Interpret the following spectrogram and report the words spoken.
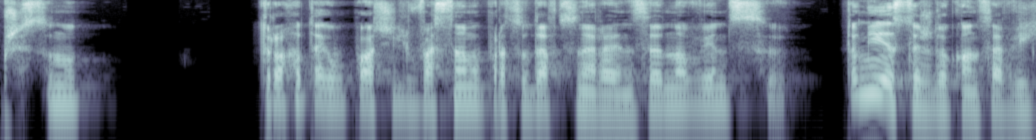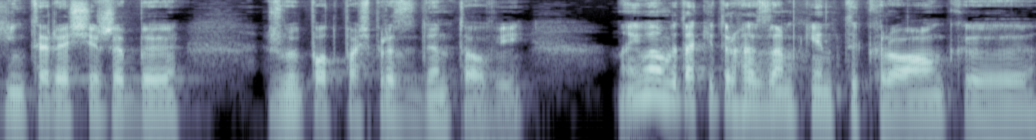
Przez to no, trochę tak by płacili własnemu pracodawcy na ręce, no więc to nie jest też do końca w ich interesie, żeby, żeby podpaść prezydentowi. No i mamy taki trochę zamknięty krąg. Y,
